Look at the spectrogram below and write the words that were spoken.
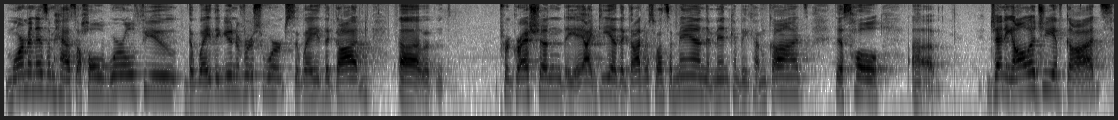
Mormonism has a whole worldview, the way the universe works, the way the God uh, progression, the idea that God was once a man, that men can become gods, this whole uh, genealogy of gods.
